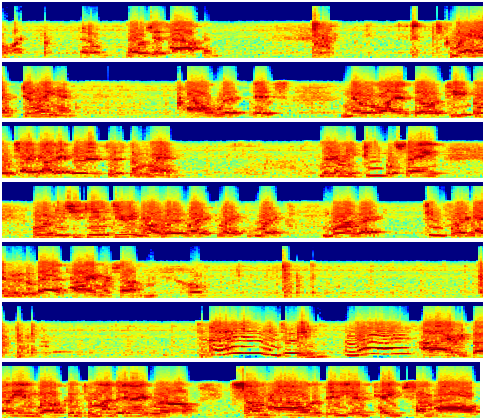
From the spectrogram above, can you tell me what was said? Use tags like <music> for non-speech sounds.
for it. It'll just happen. But I am doing it. I don't let, it's no liability, oops, I got an air system win. There are many people saying, oh, did you can't do it? No, like, like, like, more like two for ten was a bad time or something. Oh. Hi, everybody, and welcome to Monday Night Raw. Somehow, the videotape somehow,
